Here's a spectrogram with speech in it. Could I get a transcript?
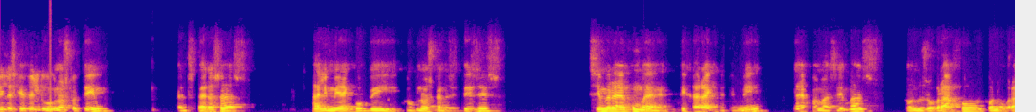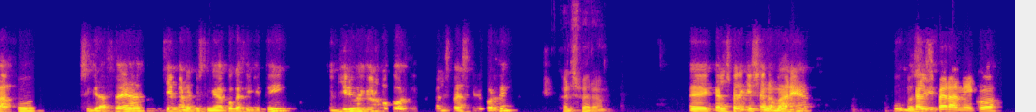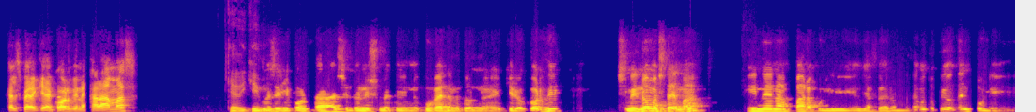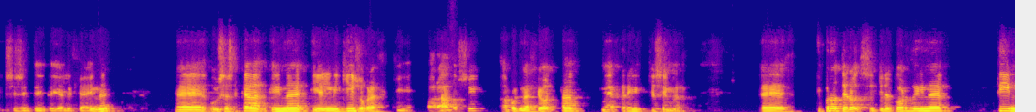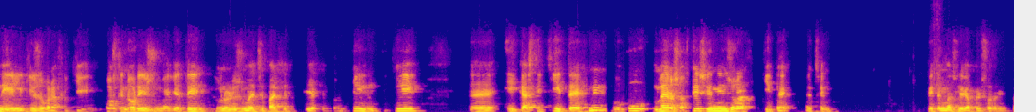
Φίλες και φίλοι του Κογνώσκο Team, καλησπέρα σας. Άλλη μια εκπομπή Κογνώσκο Αναζητήσεις. Σήμερα έχουμε τη χαρά και τη τιμή να έχουμε μαζί μας τον ζωγράφο, εικονογράφο, συγγραφέα και πανεπιστημιακό καθηγητή, τον κύριο Γιώργο Κόρδη. Καλησπέρα, κύριε Κόρδη. Καλησπέρα. Ε, καλησπέρα και εσένα, Μάρια. Καλησπέρα, Νίκο. Καλησπέρα, κύριε Κόρδη. Είναι χαρά μας. Και δική μου. Μαζί λοιπόν θα συντονίσουμε την κουβέντα με τον ε, κύριο Κόρδη. Σημερινό μας θέμα είναι ένα πάρα πολύ ενδιαφέρον θέμα, το οποίο δεν πολύ συζητείται, η αλήθεια είναι. Ε, ουσιαστικά είναι η ελληνική ζωγραφική παράδοση από την αρχαιότητα μέχρι και σήμερα. Ε, η πρώτη ερώτηση, κύριε Κόρδη, είναι τι είναι η ελληνική ζωγραφική, πώς την ορίζουμε, γιατί γνωρίζουμε έτσι υπάρχει η αρχιτεκτονική, η δυτική, ε, η εικαστική τέχνη, όπου μέρος αυτής είναι η ζωγραφική τέχνη. Έτσι. Πείτε μας λίγα περισσότερα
